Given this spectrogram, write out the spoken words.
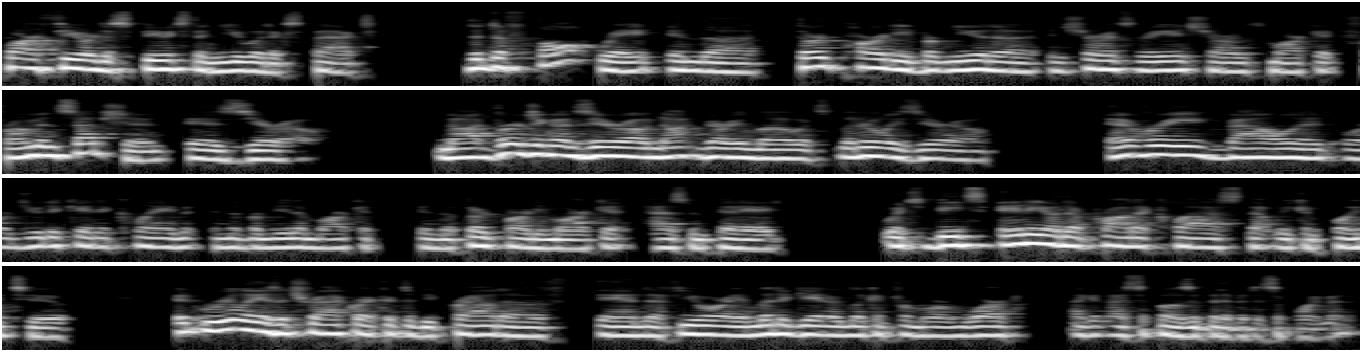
far fewer disputes than you would expect. The default rate in the third party Bermuda insurance and reinsurance market from inception is zero. Not verging on zero, not very low, it's literally zero. Every valid or adjudicated claim in the Bermuda market, in the third party market, has been paid, which beats any other product class that we can point to. It really is a track record to be proud of. And if you are a litigator looking for more work, I, I suppose a bit of a disappointment.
